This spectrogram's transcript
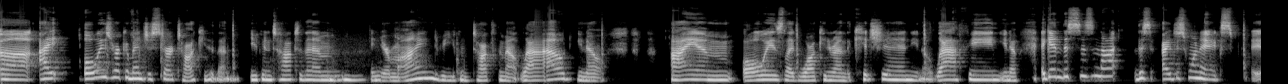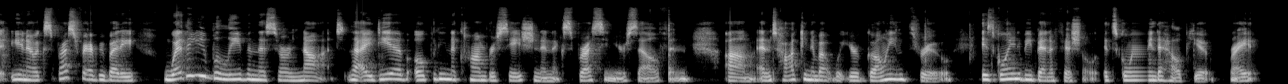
Uh, I always recommend just start talking to them. You can talk to them mm-hmm. in your mind, but you can talk to them out loud. You know, I am always like walking around the kitchen, you know, laughing, you know. Again, this is not this I just want to exp- you know, express for everybody whether you believe in this or not. The idea of opening a conversation and expressing yourself and um, and talking about what you're going through is going to be beneficial. It's going to help you, right?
